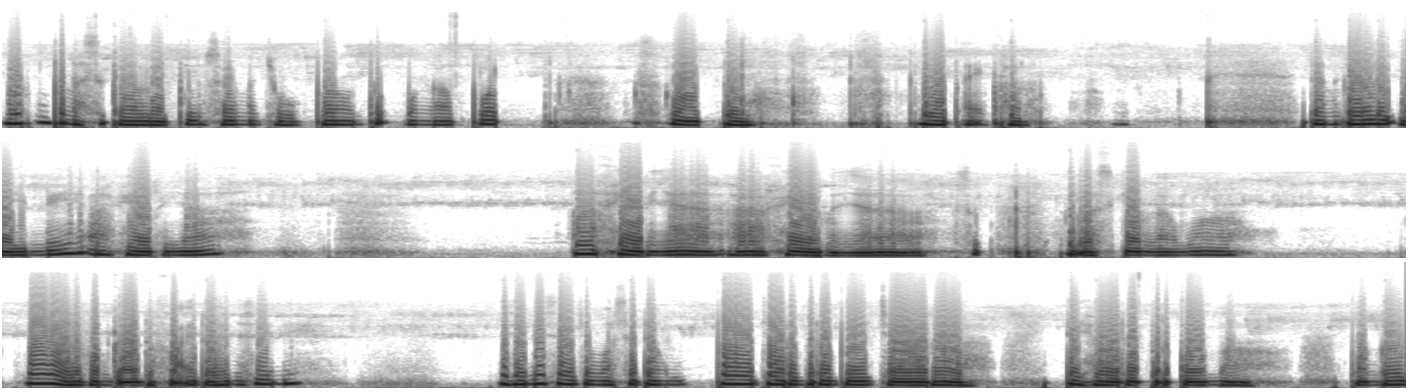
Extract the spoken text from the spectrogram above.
belum pernah sekalipun saya mencoba untuk mengupload sesuatu lewat Anchor dan kali ini akhirnya akhirnya akhirnya setelah sekian lama ya walaupun gak ada faedahnya sih ini. Jadi saya cuma sedang belajar berbicara di hari pertama tanggal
